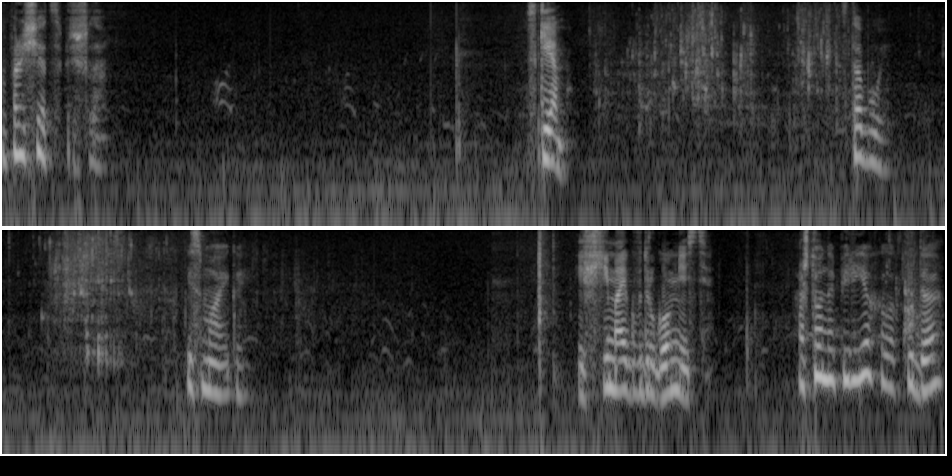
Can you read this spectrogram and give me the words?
попрощаться пришла. С кем? С тобой. И с Майгой. Ищи Майку в другом месте. А что она переехала? Куда?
